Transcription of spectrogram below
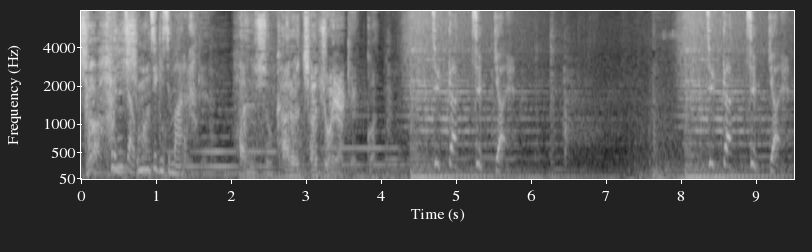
저 혼자 움직이지 마라. 한수 가르쳐 줘야겠군. 즉각 즉결. 즉각 즉결.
